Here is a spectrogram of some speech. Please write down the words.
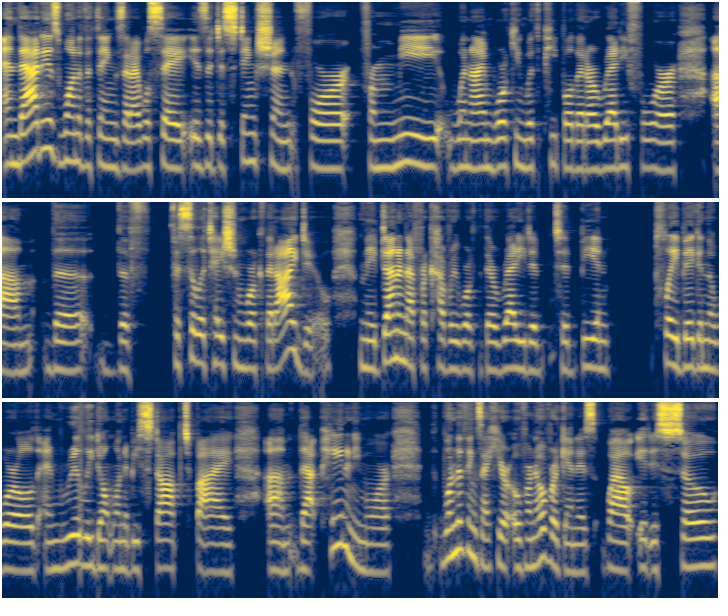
And that is one of the things that I will say is a distinction for, for me when I'm working with people that are ready for, um, the, the facilitation work that I do. And they've done enough recovery work that they're ready to, to be in play big in the world and really don't want to be stopped by um, that pain anymore. One of the things I hear over and over again is, wow, it is so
